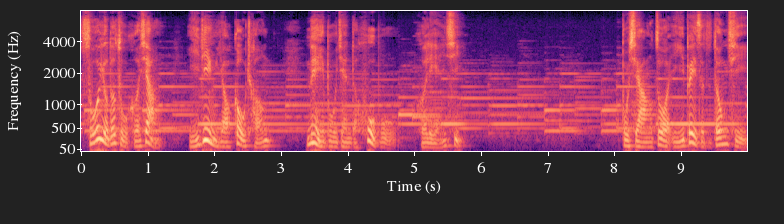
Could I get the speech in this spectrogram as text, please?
所有的组合项一定要构成内部间的互补和联系。不想做一辈子的东西，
